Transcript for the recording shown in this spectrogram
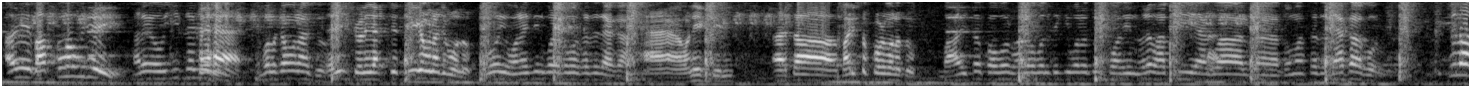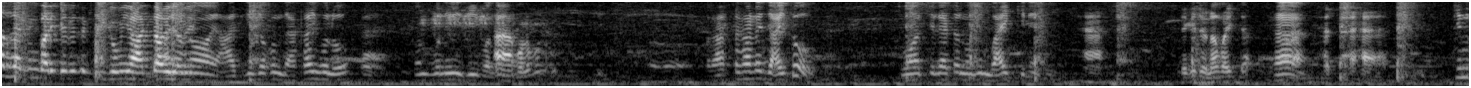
আরে বাপ্পু বাবু যে আরে অভিজিৎ দা হ্যাঁ। বল কেমন আছো? এই চলে যাচ্ছে তুমি কেমন আছো বলো? ওই অনেকদিন পরে তোমার সাথে দেখা। হ্যাঁ অনেক দিন তা বাড়ির সব খবর বলো তো? বাড়ি তো খবর ভালো বলতে কি বলো তো কদিন ধরে ভাবছি একবার তোমার সাথে দেখা করব। চলে আসবে একদিন বাড়িতে বেশি জমি আড্ডা হয়ে যাবে। নয় আজকে যখন দেখাই হলো হ্যাঁ। তখন বলি দুই কথা হ্যাঁ বলো বলো। রাস্তাঘাটে যাই তো? তোমার ছেলে একটা নতুন বাইক কিনেছে। হ্যাঁ। দেখেছ না বাইকটা হ্যাঁ। আচ্ছা হ্যাঁ। কিন্তু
